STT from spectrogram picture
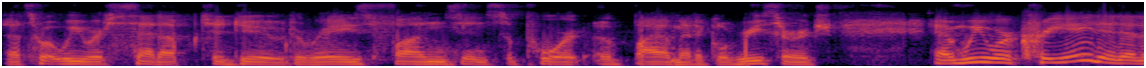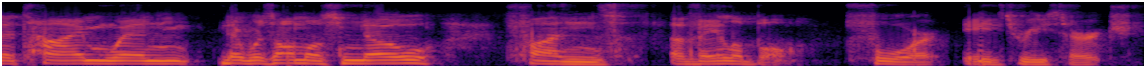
That's what we were set up to do, to raise funds in support of biomedical research. And we were created at a time when there was almost no funds available for AIDS research.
